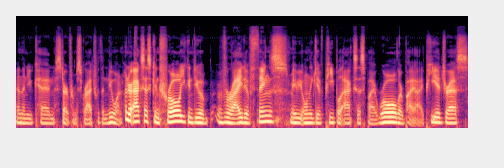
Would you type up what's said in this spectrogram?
and then you can start from scratch with a new one. Under access control, you can do a variety of things. Maybe only give people access by role or by IP address,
